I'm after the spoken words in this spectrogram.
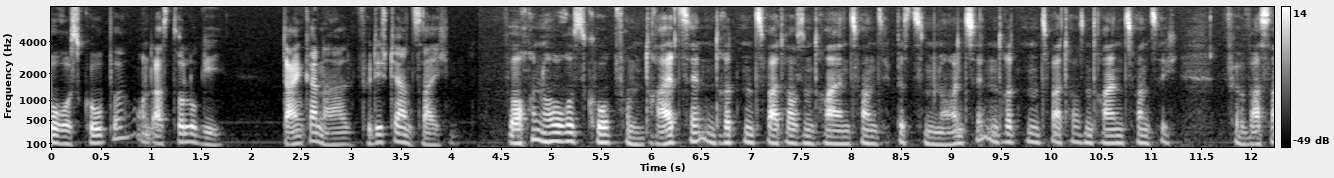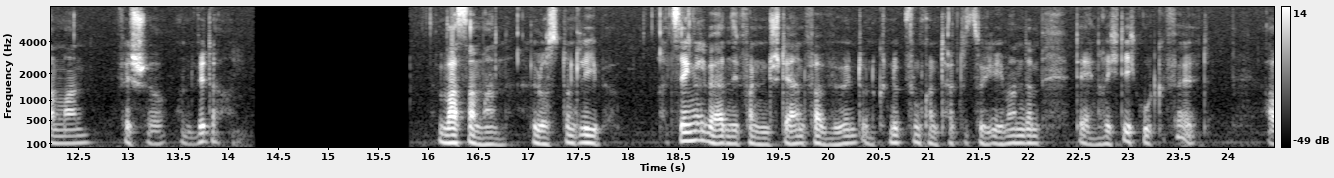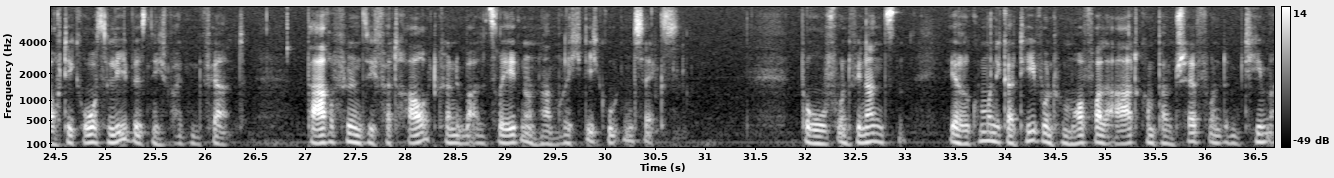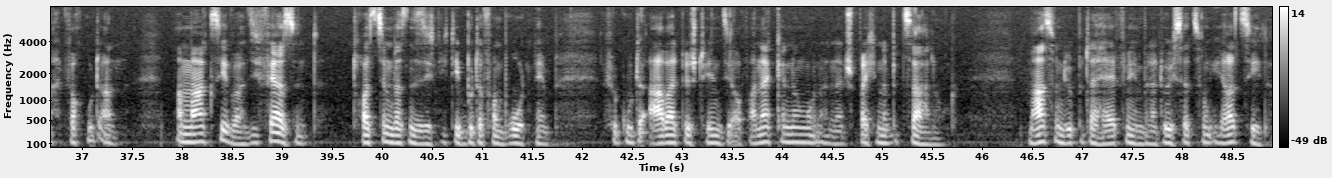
Horoskope und Astrologie. Dein Kanal für die Sternzeichen. Wochenhoroskop vom 13.03.2023 bis zum 19.03.2023 für Wassermann, Fische und Widder. Wassermann, Lust und Liebe. Als Single werden sie von den Sternen verwöhnt und knüpfen Kontakte zu jemandem, der ihnen richtig gut gefällt. Auch die große Liebe ist nicht weit entfernt. Paare fühlen sich vertraut, können über alles reden und haben richtig guten Sex. Beruf und Finanzen. Ihre kommunikative und humorvolle Art kommt beim Chef und im Team einfach gut an. Man mag sie, weil sie fair sind. Trotzdem lassen sie sich nicht die Butter vom Brot nehmen. Für gute Arbeit bestehen sie auf Anerkennung und eine entsprechende Bezahlung. Mars und Jupiter helfen ihnen bei der Durchsetzung ihrer Ziele.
